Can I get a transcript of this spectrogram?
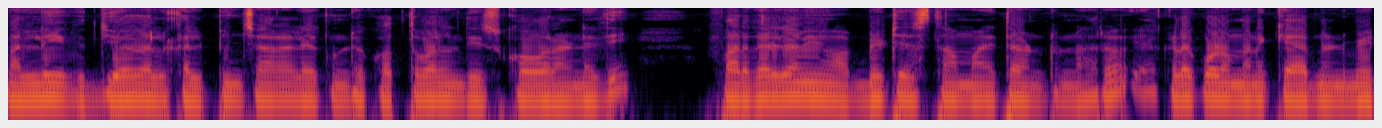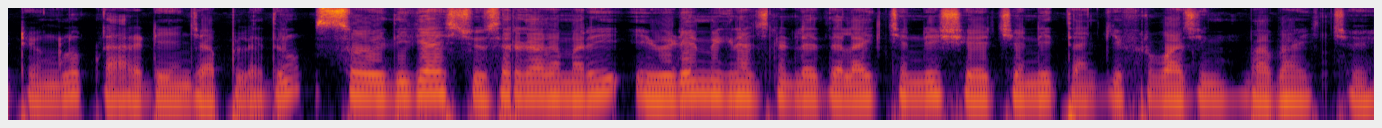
మళ్ళీ ఉద్యోగాలు కల్పించాలా లేకుంటే కొత్త వాళ్ళని తీసుకోవాలనేది ఫర్దర్గా మేము అప్డేట్ చేస్తాము అయితే అంటున్నారు. ఎక్కడ కూడా మన క్యాబినెట్ మీటింగ్లో క్లారిటీ ఏం చెప్పలేదు. సో ఇది గైస్ చూసారు కదా మరి. ఈ వీడియో మీకు నచ్చినట్లయితే లైక్ చేయండి షేర్ చేయండి. థ్యాంక్ యూ ఫర్ వాచింగ్ బాబాయ్ జై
